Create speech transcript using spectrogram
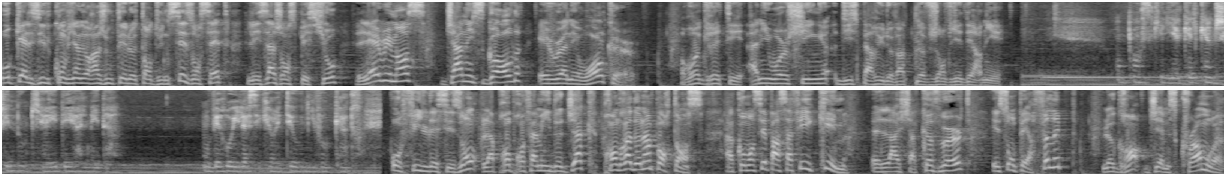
auxquels il convient de rajouter le temps d'une saison 7 les agents spéciaux Larry Moss, Janice Gold et Renee Walker. Regretté Annie Worshing, disparu le 29 janvier dernier. On pense qu'il y a quelqu'un de chez nous qui a aidé Almeida. On verrouille la sécurité au niveau 4. Au fil des saisons, la propre famille de Jack prendra de l'importance, à commencer par sa fille Kim, Elisha Cuthbert, et son père Philip, le grand James Cromwell.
